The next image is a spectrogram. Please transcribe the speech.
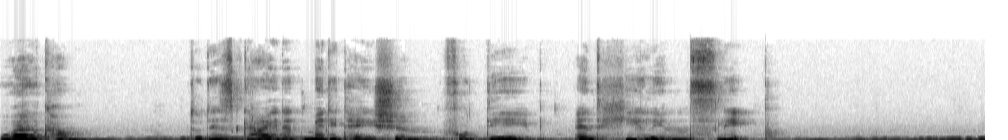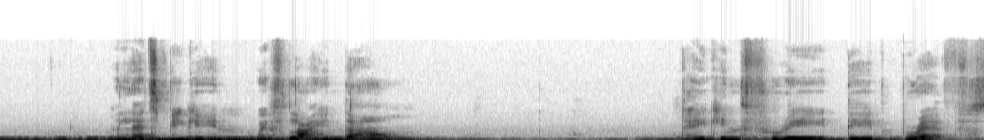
Welcome to this guided meditation for deep and healing sleep. Let's begin with lying down, taking three deep breaths.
